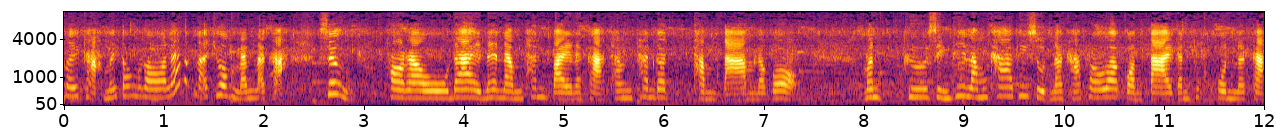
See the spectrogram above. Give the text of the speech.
เลยค่ะ ไม่ต้องรอแล้วนะช่วงนั้นนะคะซึ่ง พอเราได้แนะนำท่านไปนะคะท่านท่านก็ทำตามแล้วก็มันคือสิ่งที่ล้ำค่าที่สุดนะคะ เพราะว่าก่อนตายกันทุกคนนะคะ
